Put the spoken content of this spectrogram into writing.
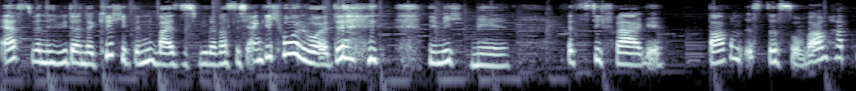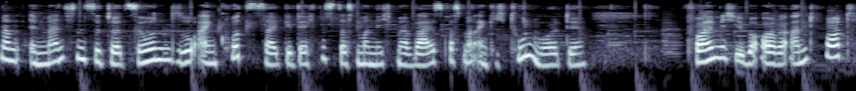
Erst wenn ich wieder in der Küche bin, weiß ich wieder, was ich eigentlich holen wollte. Nämlich Mehl. Jetzt ist die Frage, Warum ist das so? Warum hat man in manchen Situationen so ein Kurzzeitgedächtnis, dass man nicht mehr weiß, was man eigentlich tun wollte? Freue mich über eure Antwort.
